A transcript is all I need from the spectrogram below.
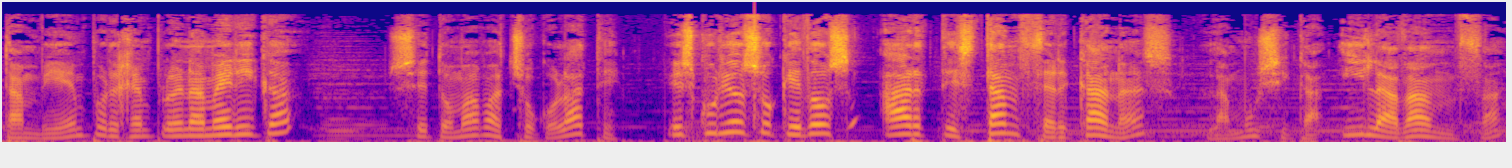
También, por ejemplo, en América se tomaba chocolate. Es curioso que dos artes tan cercanas, la música y la danza,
